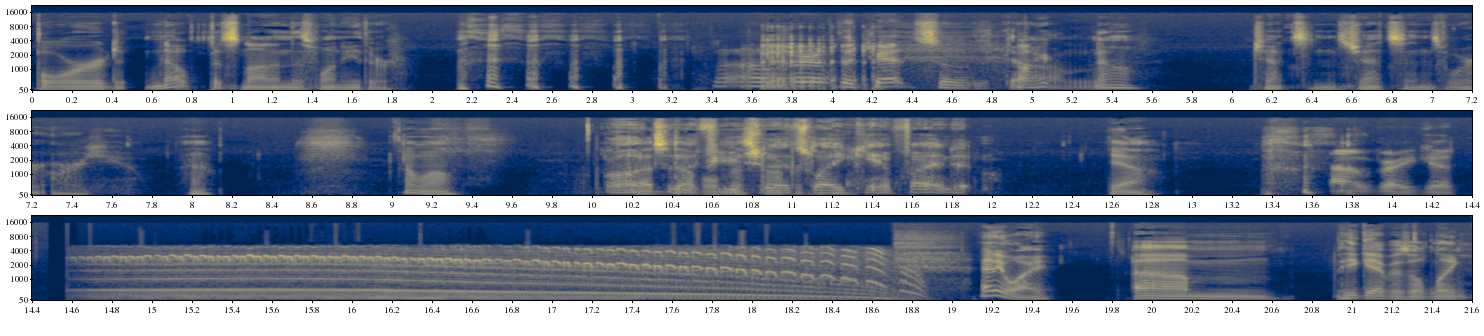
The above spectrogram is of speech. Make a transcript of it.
board. Nope, it's not in this one either. Oh, where are the Jetsons Oh, no. Jetsons, Jetsons, where are you? Huh. Oh, well. Well, A it's in the future. That's why you can't find it. Yeah. Oh, very good. Anyway, um, he gave us a link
